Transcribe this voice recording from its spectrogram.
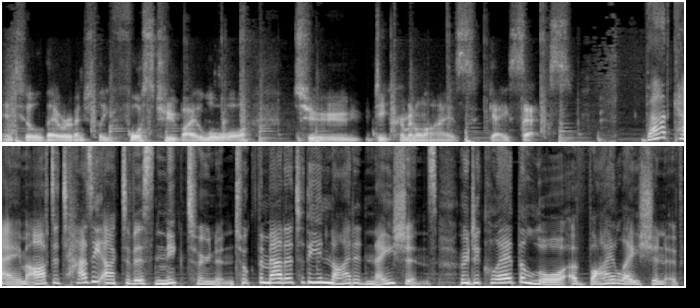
until they were eventually forced to by law to decriminalise gay sex. That came after Tassie activist Nick Toonen took the matter to the United Nations, who declared the law a violation of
